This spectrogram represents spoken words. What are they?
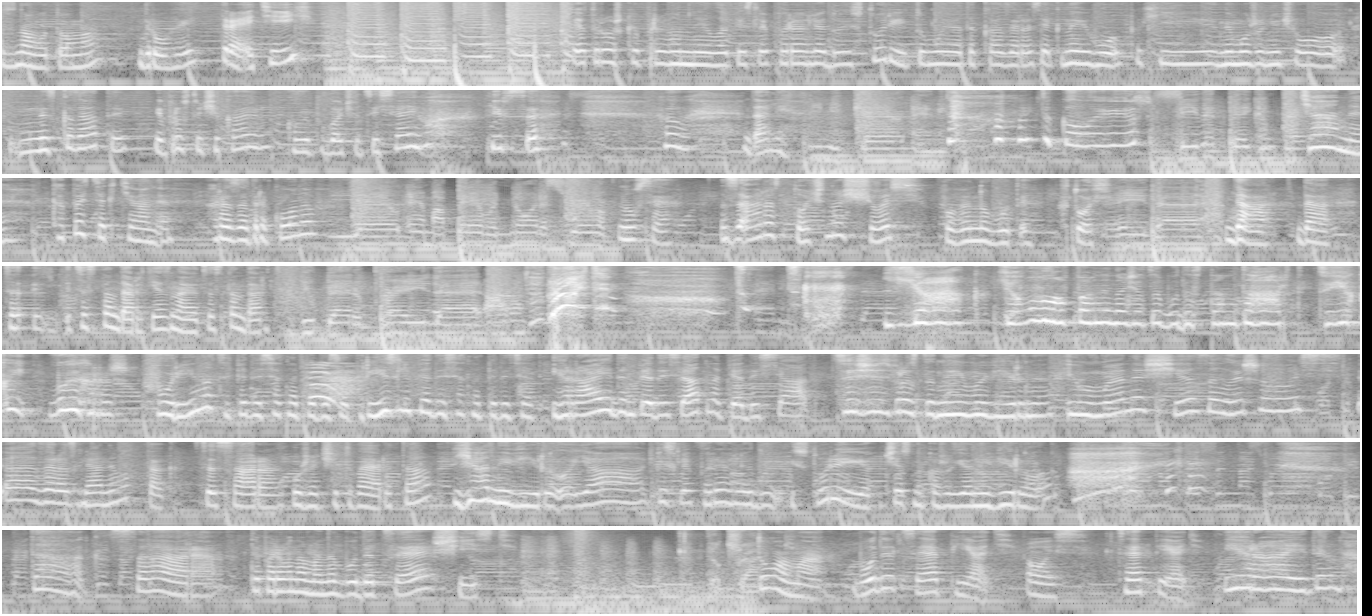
Знову Тома. Другий. Третій. Я трошки привинила після перегляду історії, тому я така зараз як нейгопих і не можу нічого не сказати. Я просто чекаю, коли побачу це сяйво, і все. Далі. Та коли ж? Тяне, капець як тяне. Гра за драконів. Am I paranoid? I swear I'm Ну все, зараз точно щось повинно бути. Хтось. Да, да, це, це стандарт, я знаю, це стандарт. Райден! Як? Я була впевнена, що це буде стандарт. Це який виграш? Фуріна це 50 на 50, Різлі 50 на 50 і Райден 50 на 50. Це щось просто неймовірне. І у мене ще залишилось. А, зараз глянемо. Так, це Сара уже четверта. Я не вірила. Я після перегляду історії, як чесно кажу, я не вірила. Так, Сара. Тепер вона в мене буде це 6. Тома, буде це 5. Ось, це 5. І Райден.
